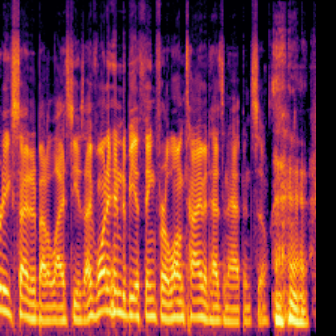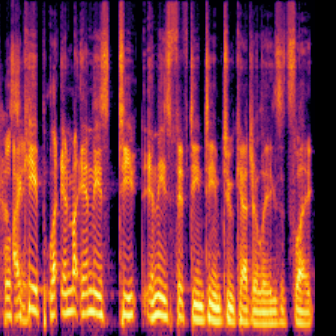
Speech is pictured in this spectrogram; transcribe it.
pretty excited about Elias Diaz. I've wanted him to be a thing for a long time. It hasn't happened, so we'll I keep in my in these te- in these 15 team two catcher leagues. It's like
